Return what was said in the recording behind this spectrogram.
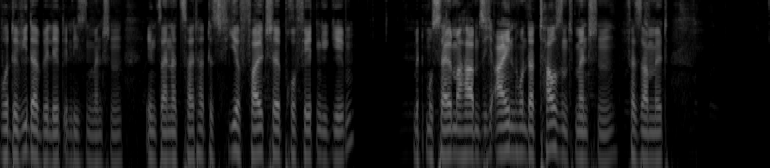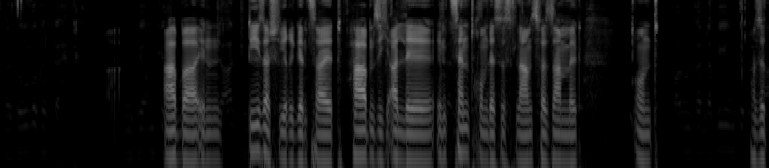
wurde wiederbelebt in diesen Menschen. In seiner Zeit hat es vier falsche Propheten gegeben. Mit Muselma haben sich 100.000 Menschen versammelt. Aber in dieser schwierigen Zeit haben sich alle im Zentrum des Islams versammelt und Hazrat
